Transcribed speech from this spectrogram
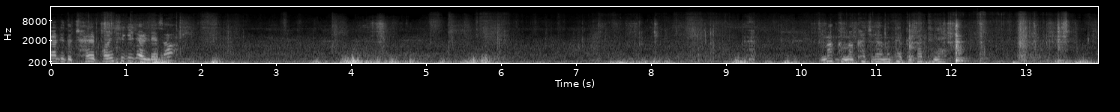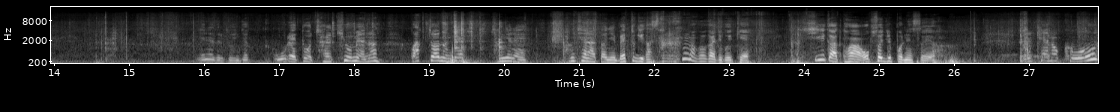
미나리도 잘 번식이 잘 돼서 이만큼만 가져가면 될 것 같으네. 얘네들도 이제 올해 또 잘 키우면은 꽉 쩌는데 작년에 방치해놨더니 메뚜기가 싹 먹어가지고 이렇게 씨가 다 없어질 뻔했어요. 이렇게 해놓고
